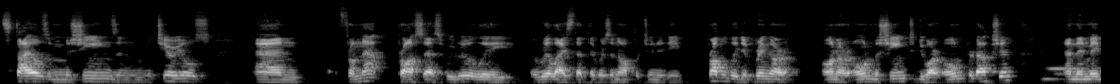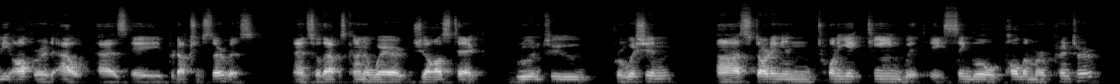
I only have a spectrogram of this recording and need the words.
styles of machines and materials. And from that process, we really realized that there was an opportunity, probably to bring our on our own machine to do our own production, and then maybe offer it out as a production service. And so that was kind of where JawsTec grew into fruition, uh, starting in 2018 with a single polymer printer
